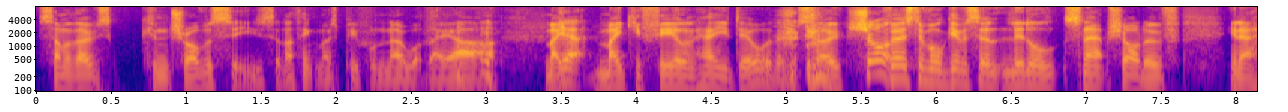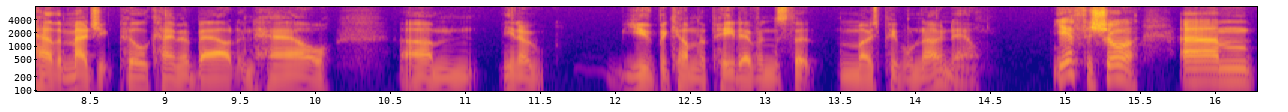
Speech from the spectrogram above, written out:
some of those controversies, and I think most people know what they are, make yeah. make you feel and how you deal with them. So, sure. first of all, give us a little snapshot of you know how the magic pill came about and how um, you know you've become the Pete Evans that most people know now. Yeah, for sure. Um,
